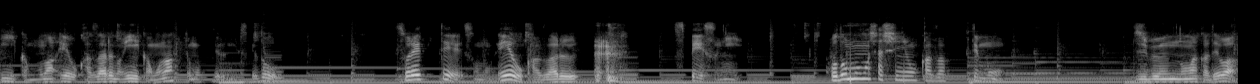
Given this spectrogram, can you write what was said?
いいかもな、絵を飾るのいいかもなって思ってるんですけど、それってその絵を飾る スペースに子供の写真を飾っても自分の中では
